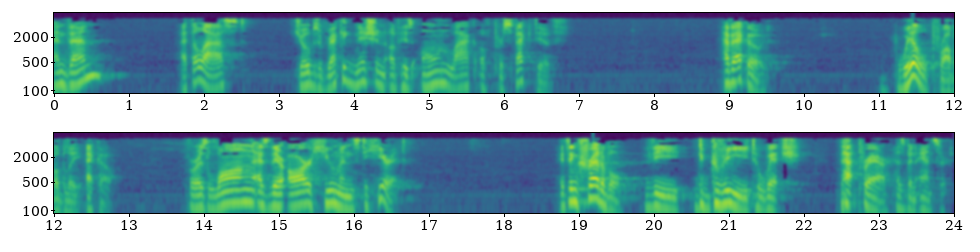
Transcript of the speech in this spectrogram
and then, at the last, Job's recognition of his own lack of perspective have echoed, will probably echo, for as long as there are humans to hear it. It's incredible the degree to which that prayer has been answered.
